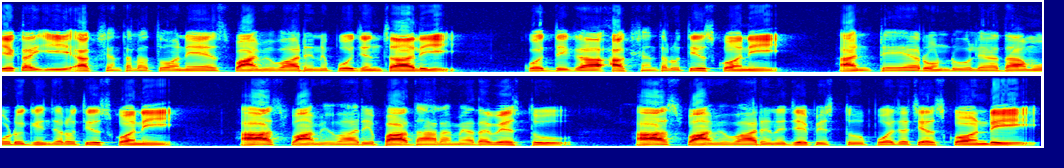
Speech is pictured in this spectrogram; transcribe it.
ఇక ఈ అక్షంతలతోనే స్వామివారిని పూజించాలి. కొద్దిగా అక్షంతలు తీసుకొని అంటే రెండు లేదా మూడు గింజలు తీసుకొని ఆ స్వామివారి పాదాల మీద వేస్తూ ఆ స్వామివారిని జపిస్తూ పూజ చేసుకోండి.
